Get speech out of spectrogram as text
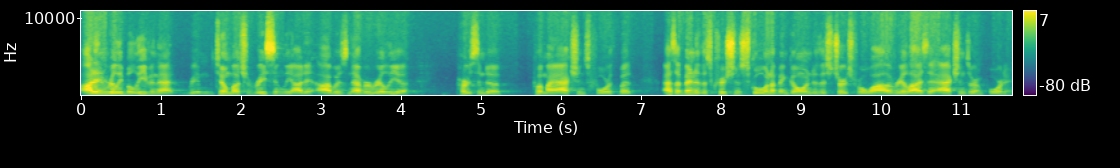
I didn't really believe in that until much recently. I, didn't, I was never really a person to put my actions forth, but as I've been to this Christian school and I've been going to this church for a while, I realized that actions are important.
